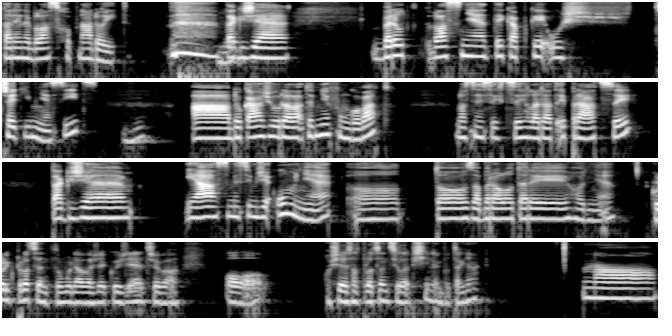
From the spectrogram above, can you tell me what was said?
tady nebyla schopná dojít. No. Takže beru vlastně ty kapky už třetí měsíc mm-hmm. a dokážu relativně fungovat. Vlastně si chci hledat i práci, takže já si myslím, že u mě uh, to zabralo tady hodně. Kolik procent tomu dáváš, jako že třeba o, o 60% si lepší, nebo tak nějak? No,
